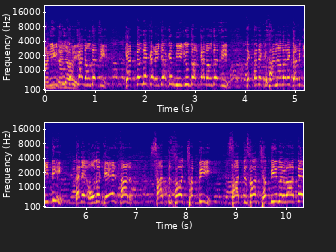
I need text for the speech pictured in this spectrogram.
ਮੀਟ ਕੀਤਾ ਨੂੰ ਜਾਵੇ। ਤੜਕਾ ਲਾਉਂਦਾ ਸੀ। ਕੈਪਟਨ ਦੇ ਘਰੇ ਜਾ ਕੇ ਮੀਟ ਨੂੰ ਤੜਕਾ ਲਾਉਂਦਾ ਸੀ। ਤੇ ਕਦੇ ਕਿਸਾਨਾਂ ਬਾਰੇ ਗੱਲ ਕੀਤੀ? ਕਦੇ ਉਦੋਂ ਡੇਢ ਸਾਲ 726 726 ਮਰਵਾਤੇ।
